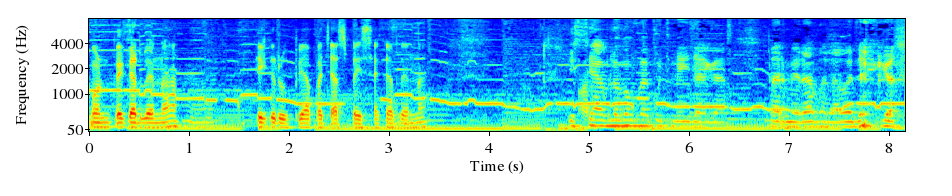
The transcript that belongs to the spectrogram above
फ़ोन पे कर देना। एक रुपया पचास पैसा कर देना। इससे आप लोगों का कुछ नहीं जाएगा पर मेरा भला हो जाएगा।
